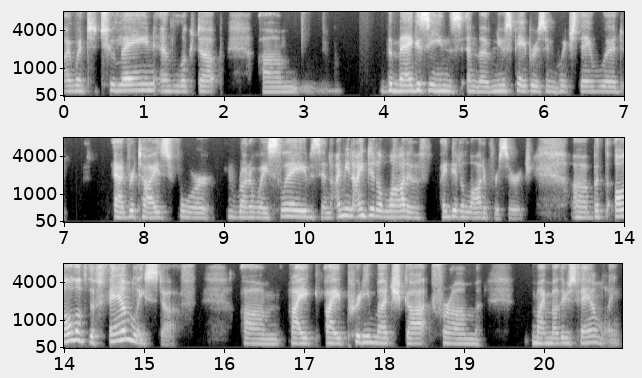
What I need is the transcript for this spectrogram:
i went to tulane and looked up um, the magazines and the newspapers in which they would advertise for runaway slaves. And i mean i did a lot of i did a lot of research. Uh, but all of the family stuff um, i i pretty much got from my mother's family.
